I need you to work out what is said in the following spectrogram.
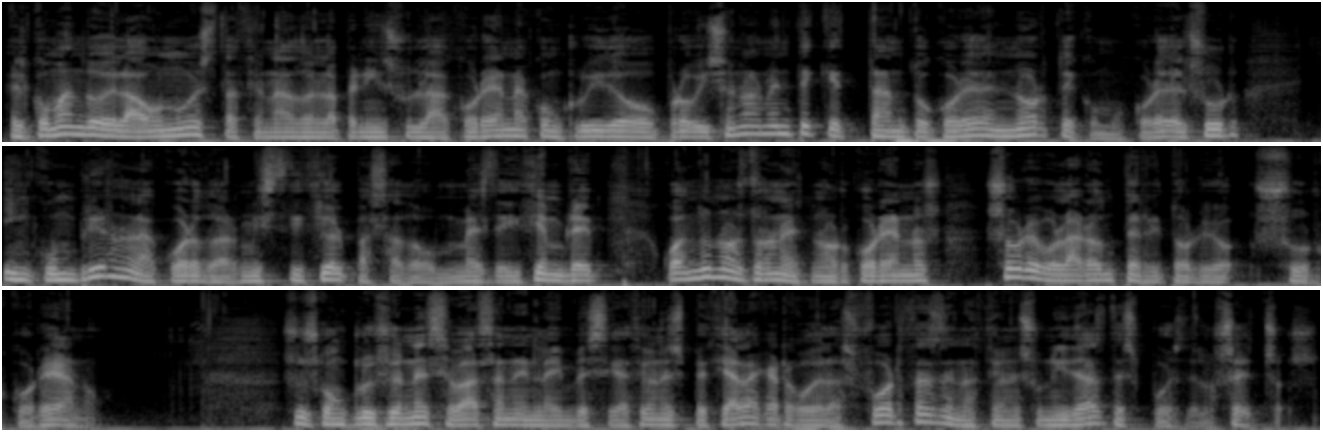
El comando de la ONU estacionado en la península coreana ha concluido provisionalmente que tanto Corea del Norte como Corea del Sur incumplieron el acuerdo de armisticio el pasado mes de diciembre cuando unos drones norcoreanos sobrevolaron territorio surcoreano. Sus conclusiones se basan en la investigación especial a cargo de las fuerzas de Naciones Unidas después de los hechos.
